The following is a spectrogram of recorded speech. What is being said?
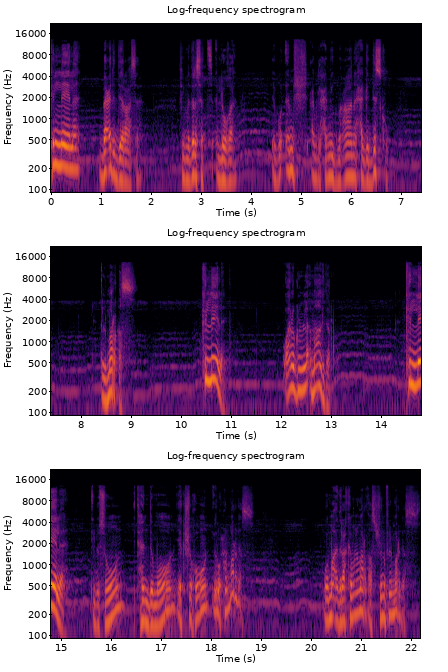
كل ليلة بعد الدراسة في مدرسة اللغة يقول أمش عبد الحميد معانا حق الديسكو. المرقص. كل ليلة. وأنا أقول لا ما أقدر. كل ليلة يلبسون يتهندمون يكشخون يروحون المرقص. وما أدراك ما المرقص شنو في المرقص؟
